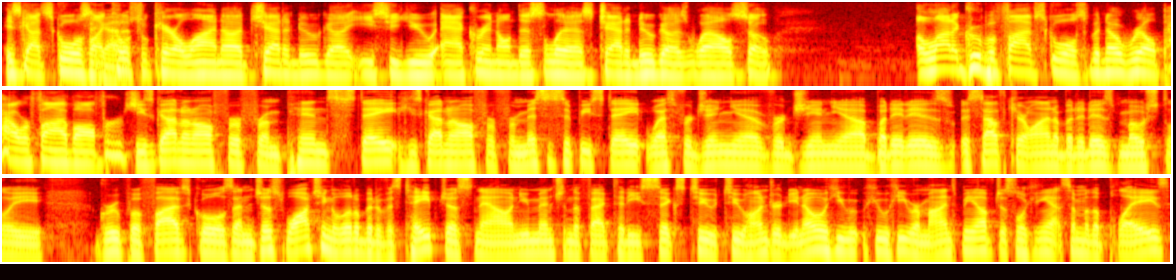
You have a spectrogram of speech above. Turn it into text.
he's got schools like Coastal it. Carolina, Chattanooga, ECU, Akron on this list, Chattanooga as well. So a lot of group of five schools, but no real power five offers. He's got an offer from Penn State. He's got an offer from Mississippi State, West Virginia, Virginia, but it is South Carolina, but it is mostly group of five schools. And just watching a little bit of his tape just now, and you mentioned the fact that he's 6'2, 200. You know who, he reminds me of? Just looking at some of the plays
